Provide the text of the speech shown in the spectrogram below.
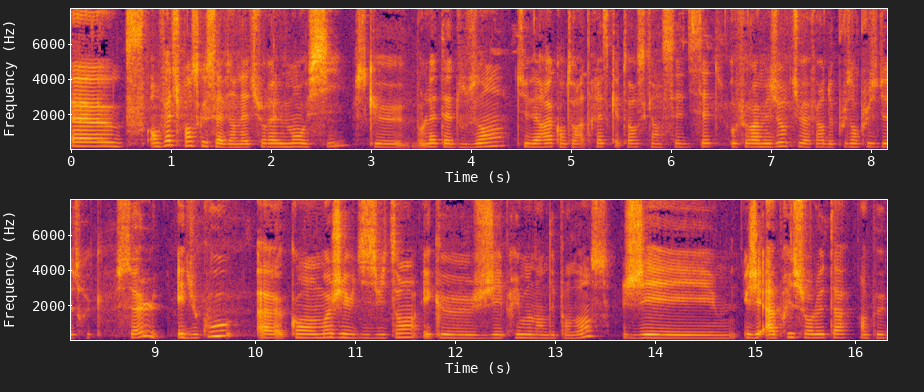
Euh, pff, en fait, je pense que ça vient naturellement aussi. Parce que bon, là, t'as 12 ans, tu verras quand t'auras 13, 14, 15, 16, 17, au fur et à mesure, tu vas faire de plus en plus de trucs seul. Et du coup, euh, quand moi j'ai eu 18 ans et que j'ai pris mon indépendance, j'ai appris sur le tas un peu.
